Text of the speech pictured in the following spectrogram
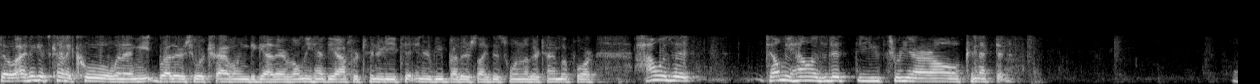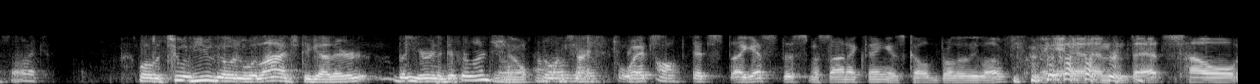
so I think it's kind of cool when I meet brothers who are traveling together. I've only had the opportunity to interview brothers like this one other time before. How is it, tell me how is it that you three are all connected? Masonic. Well, the two of you go to a lodge together, but you're in a different lodge? No. Oh, I'm sorry. Well, it's, Oh. it's, I guess this Masonic thing is called brotherly love, and that's how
